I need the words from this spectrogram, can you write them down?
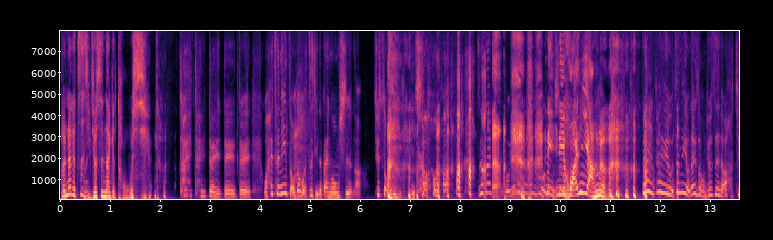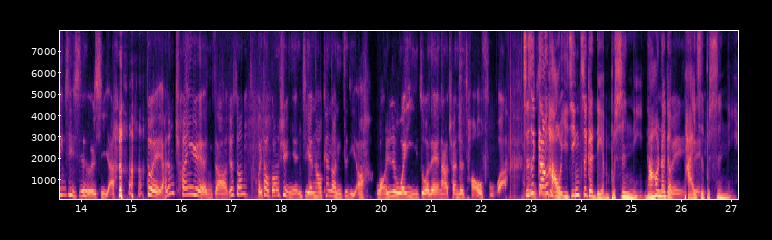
而那个自己就是那个头衔。对对对对对，我还曾经走到我自己的办公室呢。去送礼，你知道吗？真 的，我原来是你你还阳了，对对，我真的有那种就是哦，今夕是何夕啊？对，好像穿越，你知道，就是说回到光绪年间，然后看到你自己啊，往日威仪坐在那，穿着朝服啊，只是刚好已经这个脸不是你，然后那个牌子不是你，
